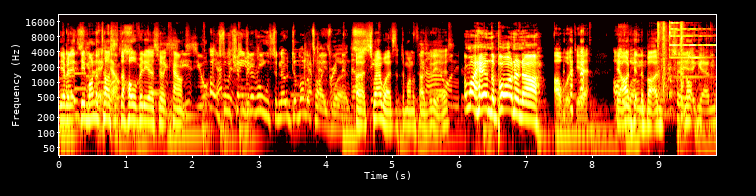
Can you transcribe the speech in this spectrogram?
Yeah, but it it is- demonetizes the whole video, so it counts. Oh, so we're changing the rules to no demonetized words. Uh, swear words that demonetize videos. Am I hitting the button or no? I would, yeah. Yeah, I I'd hit the button. Say Not- it again.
